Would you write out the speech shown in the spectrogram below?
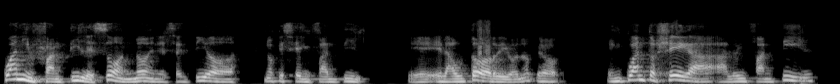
Eh, ¿Cuán infantiles son, no? En el sentido, no que sea infantil eh, el autor, digo, ¿no? Pero en cuanto llega a lo infantil,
